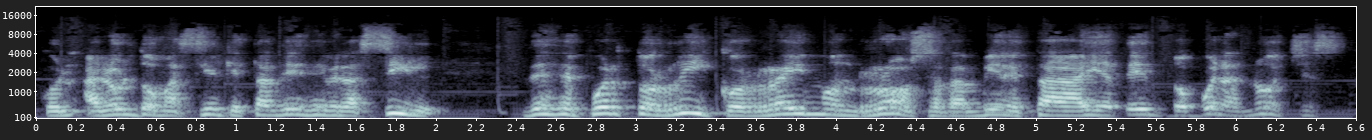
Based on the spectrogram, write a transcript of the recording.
con Haroldo Maciel, que está desde Brasil, desde Puerto Rico, Raymond Rosa también está ahí atento, buenas noches,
